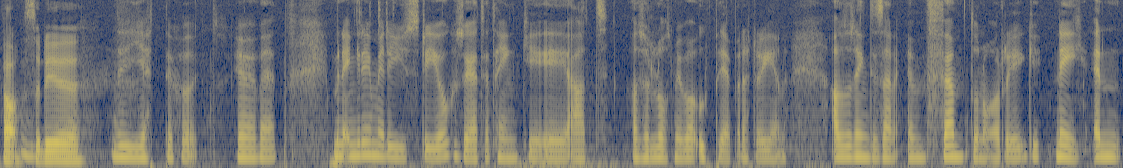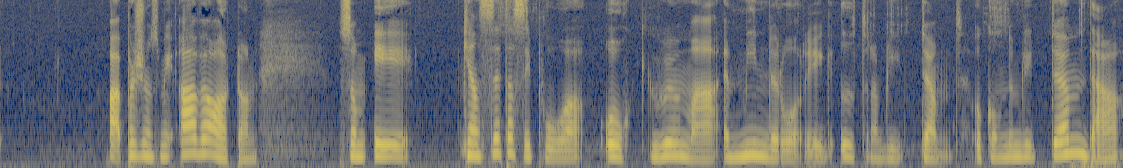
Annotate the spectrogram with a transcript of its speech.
Ja, Mm. så det, Det är jättesjukt. Jag vet. Men en grej med det just det också är att jag tänker är att Alltså låt mig bara upprepa detta igen. Alltså tänk dig så här, en 15-årig, nej en person som är över 18 som är, kan sätta sig på och grooma en minderårig utan att bli dömd. Och om de blir dömda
